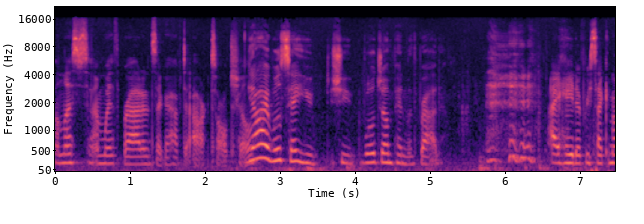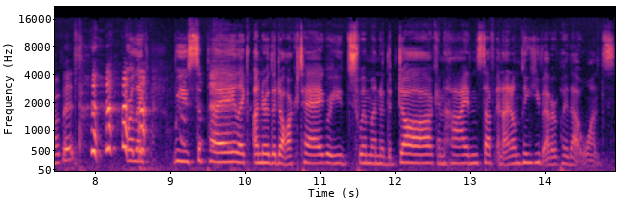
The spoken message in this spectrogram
Unless I'm with Brad and it's like I have to act all chill. Yeah, I will say you. She will jump in with Brad. I hate every second of it. or like we used to play like under the dock tag where you'd swim under the dock and hide and stuff and i don't think you've ever played that once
